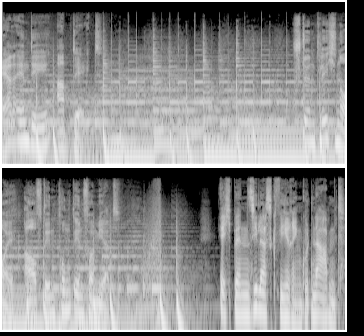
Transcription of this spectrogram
RND Update. Stündlich neu. Auf den Punkt informiert. Ich bin Silas Quiring. Guten Abend.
